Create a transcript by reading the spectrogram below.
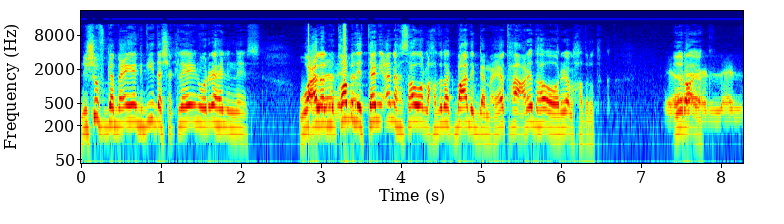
نشوف جمعية جديدة شكلها إيه نوريها للناس. وعلى تمام، المقابل. الثاني أنا هصور لحضرتك بعض الجمعيات هعرضها وأوريها لحضرتك. إيه رأيك؟ ال ال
